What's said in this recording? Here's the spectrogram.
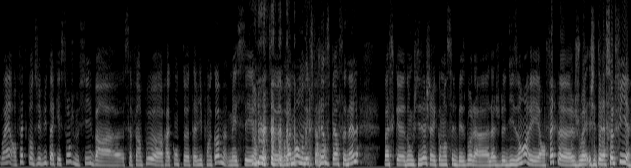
Ouais, en fait, quand j'ai vu ta question, je me suis dit, bah, ça fait un peu raconte ta vie.com, mais c'est en fait vraiment mon expérience personnelle. Parce que, donc, je disais, j'avais commencé le baseball à l'âge de 10 ans, et en fait, j'étais la seule fille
